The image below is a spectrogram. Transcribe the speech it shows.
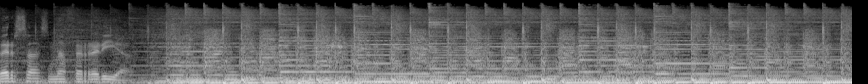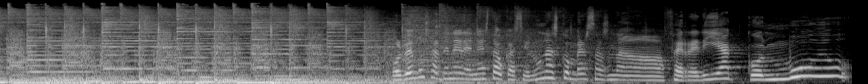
Conversas na Ferrería. Volvemos a tener en esta ocasión unas conversas na ferrería con muy,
